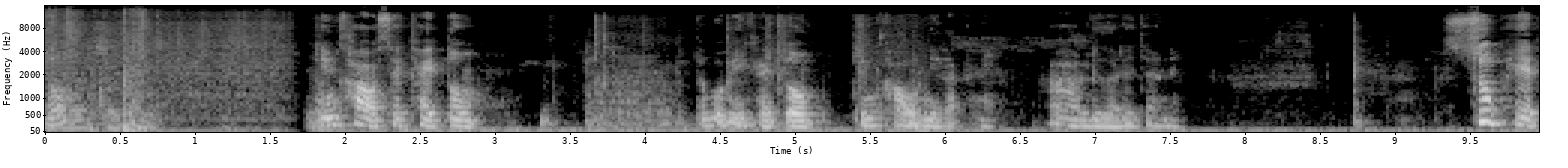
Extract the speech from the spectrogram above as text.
เลยไปจ้ะกินข้าวแล้ว Tu vas manger? Non? กินข้าวใส่ไข่ต้ม แต่บ่มีไข่ต้มกินข้าวนี่แหละนี่อ่าเหลือได้จ้ะเนี่ยซุปเห็ด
